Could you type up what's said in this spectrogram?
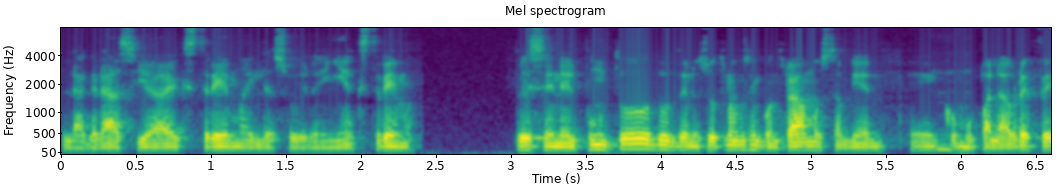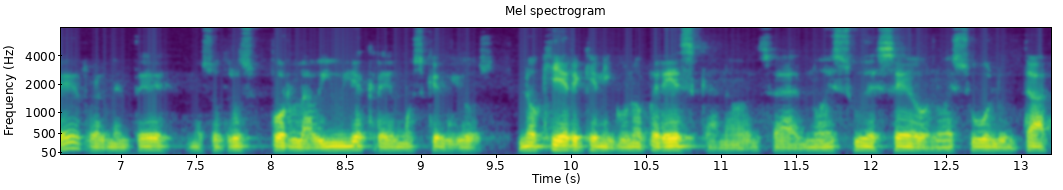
la gracia extrema y la soberanía extrema. Pues en el punto donde nosotros nos encontrábamos también eh, como palabra de fe, realmente nosotros por la Biblia creemos que Dios no quiere que ninguno perezca, ¿no? O sea, no es su deseo, no es su voluntad.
